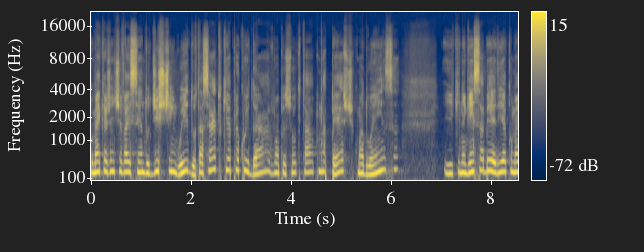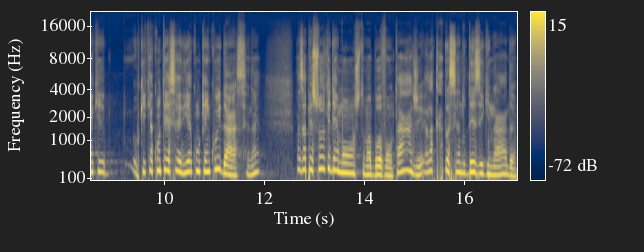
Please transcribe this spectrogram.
Como é que a gente vai sendo distinguido? Tá certo que é para cuidar de uma pessoa que está com uma peste, com uma doença, e que ninguém saberia como é que o que, que aconteceria com quem cuidasse, né? Mas a pessoa que demonstra uma boa vontade, ela acaba sendo designada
